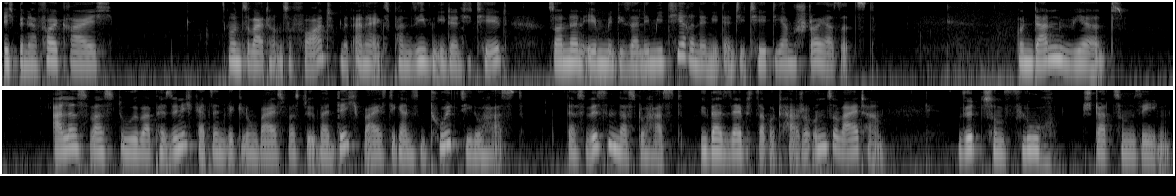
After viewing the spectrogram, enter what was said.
ich bin erfolgreich und so weiter und so fort, mit einer expansiven Identität, sondern eben mit dieser limitierenden Identität, die am Steuer sitzt. Und dann wird alles, was du über Persönlichkeitsentwicklung weißt, was du über dich weißt, die ganzen Tools, die du hast, das Wissen, das du hast, über Selbstsabotage und so weiter, wird zum Fluch statt zum Segen.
